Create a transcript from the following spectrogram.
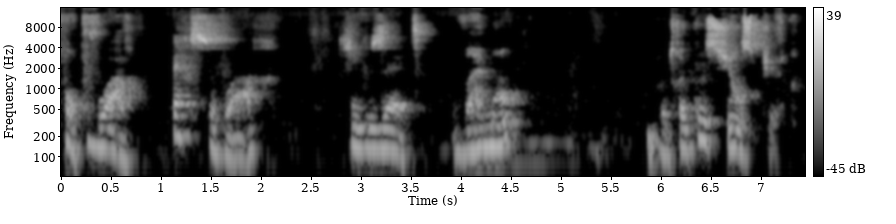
pour pouvoir percevoir qui vous êtes vraiment, votre conscience pure.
